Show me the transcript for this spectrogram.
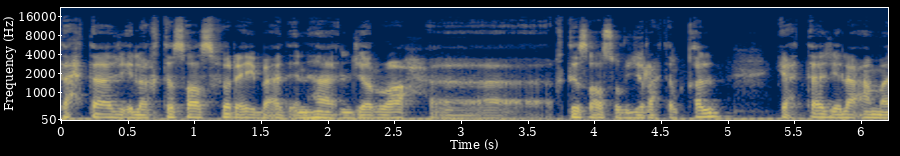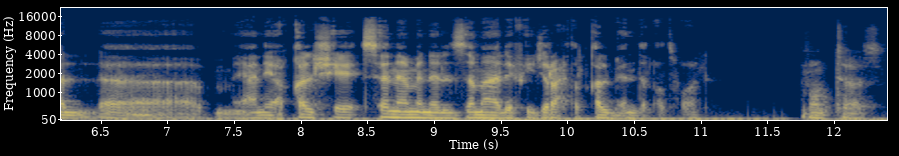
تحتاج إلى اختصاص فرعي بعد إنهاء الجراح آه، اختصاصه في جراحة القلب يحتاج إلى عمل آه، يعني أقل شيء سنة من الزمالة في جراحة القلب عند الأطفال. ممتاز.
